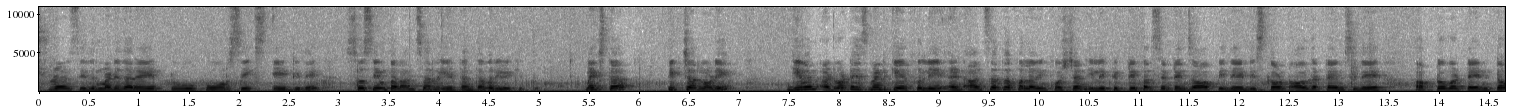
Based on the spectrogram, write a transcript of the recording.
ಸ್ಟೂಡೆಂಟ್ಸ್ ಇದನ್ನು ಮಾಡಿದ್ದಾರೆ? ಟೂ ಫೋರ್ ಸಿಕ್ಸ್ ಏಯ್ಟ್ ಇದೆ. ಸೊ ಸಿಂಪಲ್ ಆನ್ಸರ್ ಏಟ್ ಅಂತ ಬರೀಬೇಕಿತ್ತು. ನೆಕ್ಸ್ಟ್ ಪಿಕ್ಚರ್ ನೋಡಿ. Given advertisement carefully and answer the following question ಇಲ್ಲಿ ಫಿಫ್ಟಿ ಪರ್ಸೆಂಟೇಜ್ ಆಫ್ ಇದೆ ಡಿಸ್ಕೌಂಟ್ ಆಲ್ ದ ಟೈಮ್ಸ್ ಇದೆ. ಅಕ್ಟೋಬರ್ ಟೆನ್ ಟು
